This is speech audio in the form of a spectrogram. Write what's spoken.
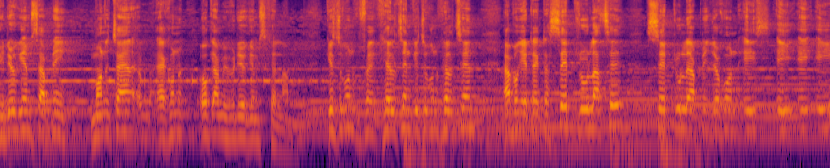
ভিডিও গেমস আপনি মনে চায়, এখন, ওকে আমি ভিডিও গেমস খেললাম। কিছুক্ষণ খেলছেন কিছুক্ষণ খেলছেন, এবং এটা একটা সেট রুল আছে। সেট রুলে আপনি যখন এই এই এই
